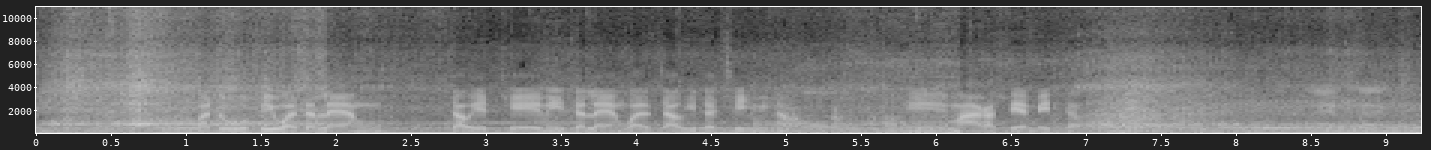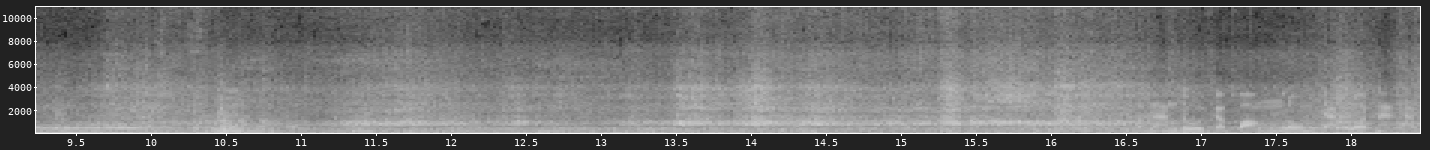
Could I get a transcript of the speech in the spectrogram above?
นี่มาดูซิว่าจะแรง เจ้า SK นี่จะแรงกว่าเจ้าฮิตาชินะครับนี่มากับเสียมิดครับกำลังดูดกระป๋องลงจากรถนะครับ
